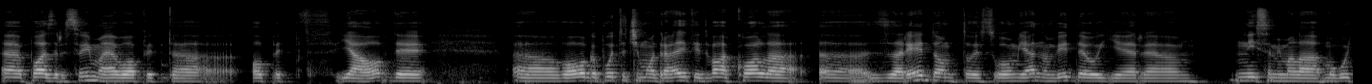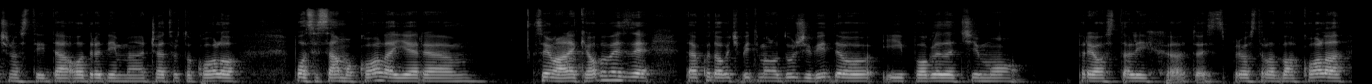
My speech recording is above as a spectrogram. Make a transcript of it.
E, pozdrav svima, evo opet, opet ja ovde. Ovoga puta ćemo odraditi dva kola za redom, to je u ovom jednom videu jer nisam imala mogućnosti da odradim četvrto kolo posle samo kola jer sam imala neke obaveze, tako da ovo će biti malo duži video i pogledat ćemo preostalih, to jest preostala dva kola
